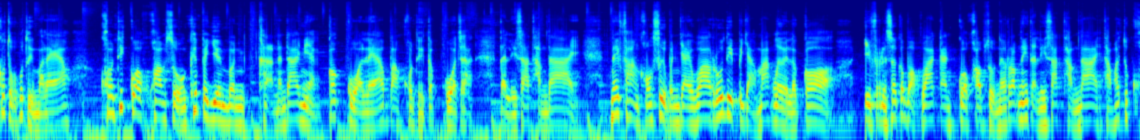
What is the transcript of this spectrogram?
ก็ถูกพูดถึงมาแล้ว คนที่กลัวความสูงขึ้นไปยืนบนขนาดนั้นได้เนี่ยก็กลัวแล้วบางคนถึงกับกลัวจัด แต่ลิซ่าทำได้ ในฝั่งของสื่อบรรยายว่ารู้ดีไปอย่างมากเลย แล้วก็อินฟลูเอนเซอร์ก็บอกว่าการกลัวความสูงในรอบนี้แต่ลิซ่าทำได้ทำให้ทุกค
